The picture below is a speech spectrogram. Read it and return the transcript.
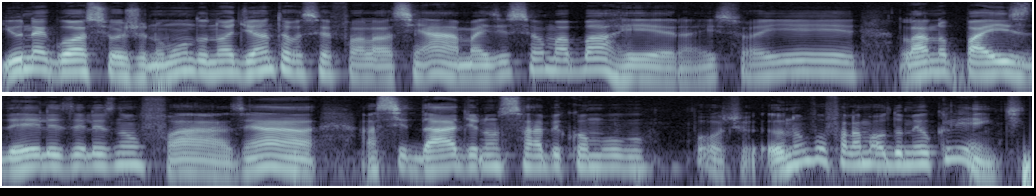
E o negócio hoje no mundo, não adianta você falar assim, ah, mas isso é uma barreira, isso aí lá no país deles eles não fazem, ah, a cidade não sabe como. Poxa, eu não vou falar mal do meu cliente.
